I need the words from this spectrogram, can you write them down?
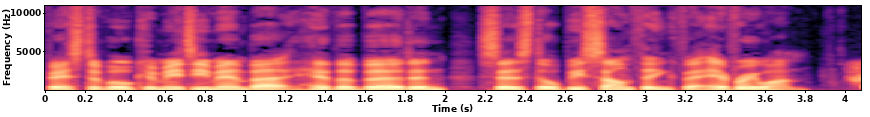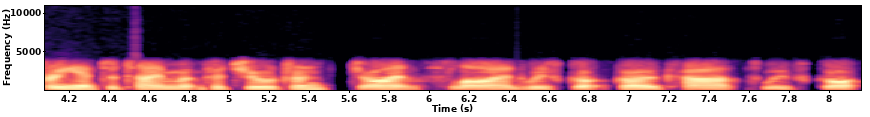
Festival committee member Heather Burden says there'll be something for everyone. Free entertainment for children, giant slide, we've got go karts, we've got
